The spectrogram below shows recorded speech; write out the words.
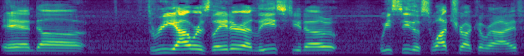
And uh, three hours later, at least, you know, we see the SWAT truck arrive.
